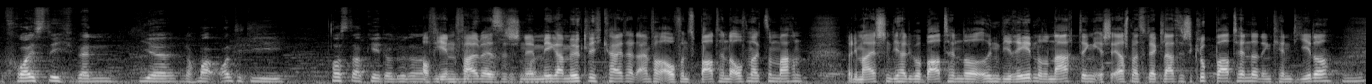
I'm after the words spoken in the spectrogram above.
du freust dich, wenn hier nochmal ordentlich die Post abgeht und du dann. Auf jeden Fall, weil es ist eine mega Möglichkeit, halt einfach auf uns Bartender aufmerksam machen. Weil die meisten, die halt über Bartender irgendwie reden oder nachdenken, ist erstmal so der klassische Club-Bartender, den kennt jeder. Mhm.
